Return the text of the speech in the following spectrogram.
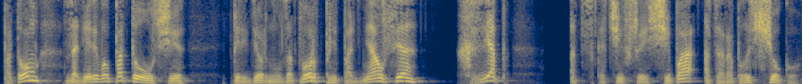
Потом за дерево потолще. Передернул затвор, приподнялся. Хряб! Отскочившая щепа оцарапала щеку.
